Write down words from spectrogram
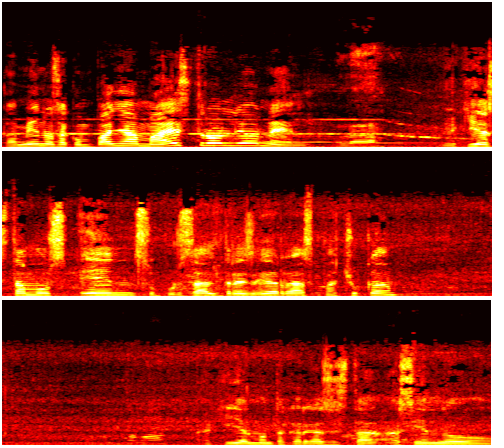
También nos acompaña Maestro Leonel. Hola. Y aquí estamos en sucursal Tres Guerras Pachuca. Aquí el montacargas está haciendo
